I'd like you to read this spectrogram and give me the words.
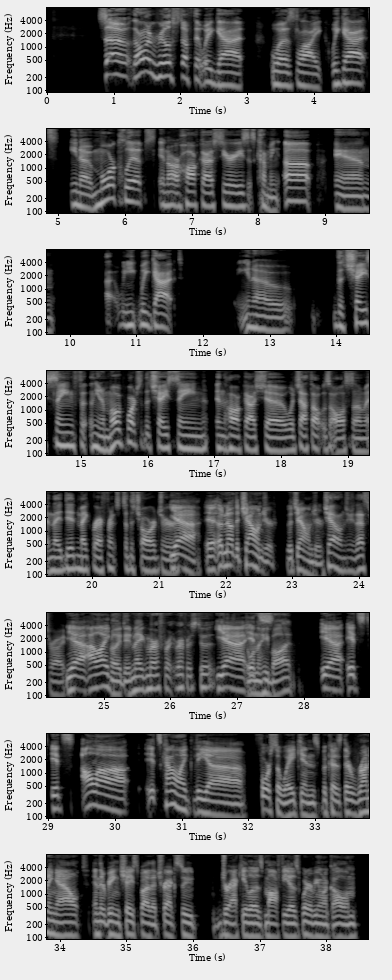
so the only real stuff that we got was like we got you know more clips in our Hawkeye series that's coming up, and uh, we we got you know the chase scene, you know more parts of the chase scene in the Hawkeye show, which I thought was awesome, and they did make reference to the Charger, yeah. Uh, no, the Challenger. The Challenger. Challenger. That's right. Yeah, I like. Oh, they did make refer- reference to it. Yeah, The one that he bought. Yeah, it's it's all uh it's kind of like the uh Force Awakens because they're running out and they're being chased by the tracksuit Draculas, mafias, whatever you want to call them.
